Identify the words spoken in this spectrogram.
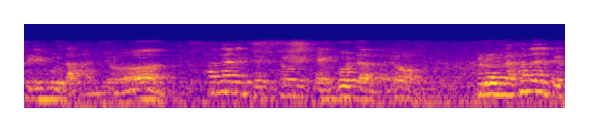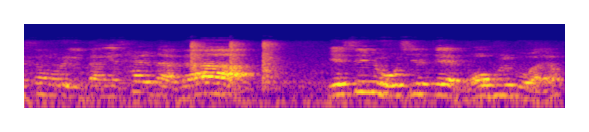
그리고 나면 하나님 백성이 된 거잖아요. 그러면 하나님 백성으로 이 땅에 살다가 예수님이 오실 때 뭐 불고 와요?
